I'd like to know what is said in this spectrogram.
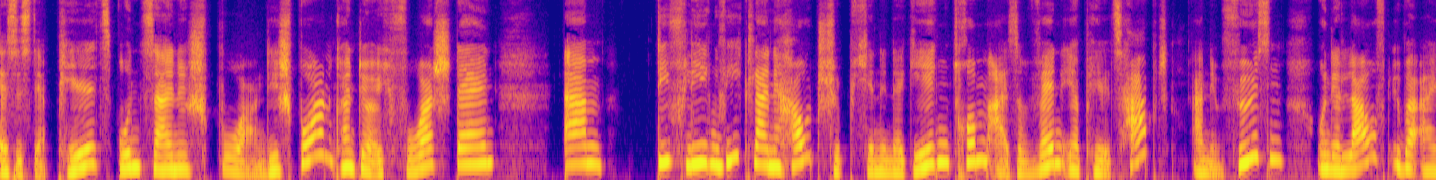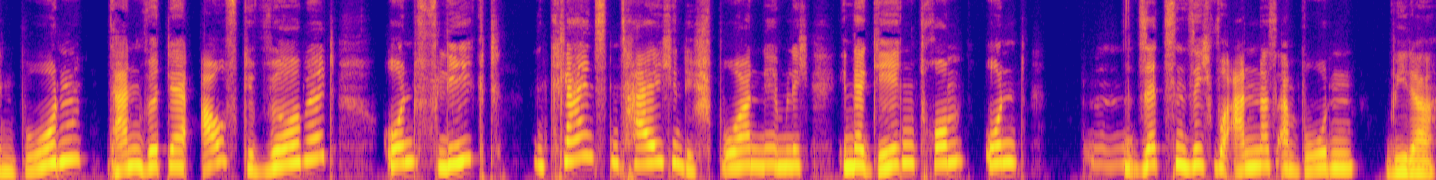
es ist der Pilz und seine Sporen. Die Sporen könnt ihr euch vorstellen, ähm, die fliegen wie kleine Hautschüppchen in der Gegend rum. Also wenn ihr Pilz habt an den Füßen und ihr lauft über einen Boden, dann wird der aufgewirbelt und fliegt in kleinsten Teilchen, die Sporen nämlich, in der Gegend rum und setzen sich woanders am Boden wieder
